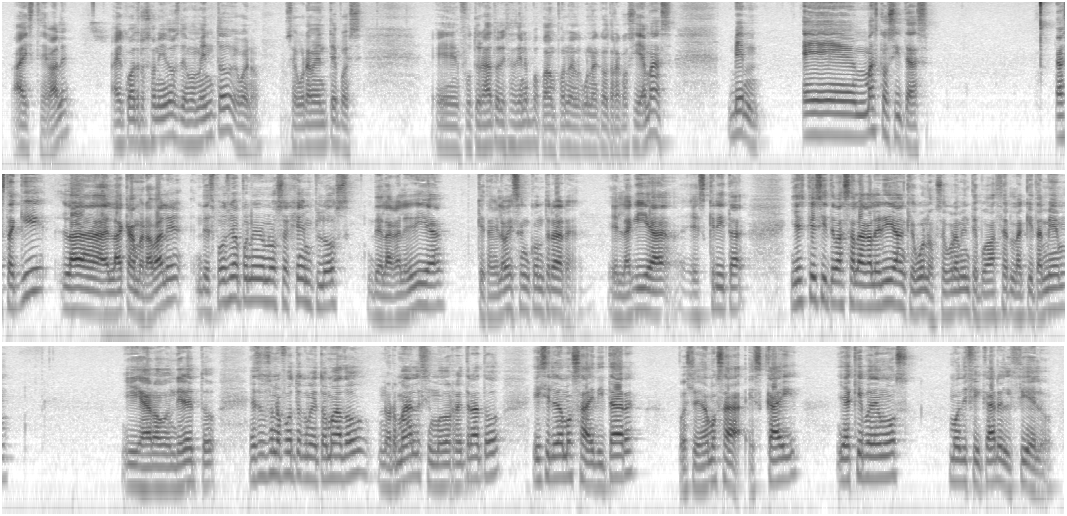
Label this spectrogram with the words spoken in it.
a este, ¿vale? Hay cuatro sonidos de momento y bueno, seguramente pues en futuras actualizaciones pues poner alguna que otra cosilla más. Bien, eh, más cositas. Hasta aquí la, cámara, ¿vale? Después voy a poner unos ejemplos de la galería, que también la vais a encontrar en la guía escrita. Y es que si te vas a la galería, aunque bueno, seguramente puedo hacerla aquí también, y ahora hago en directo. Esta es una foto que me he tomado normal, sin modo retrato, y si le damos a editar, pues le damos a Sky, y aquí podemos modificar el cielo.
